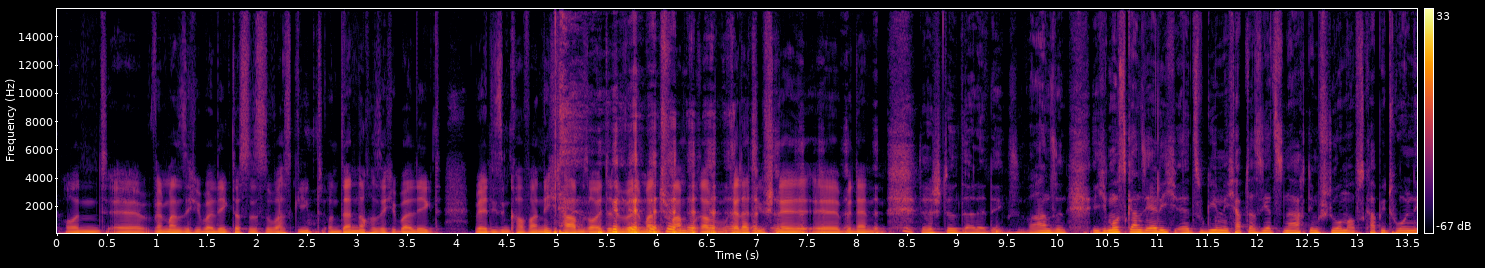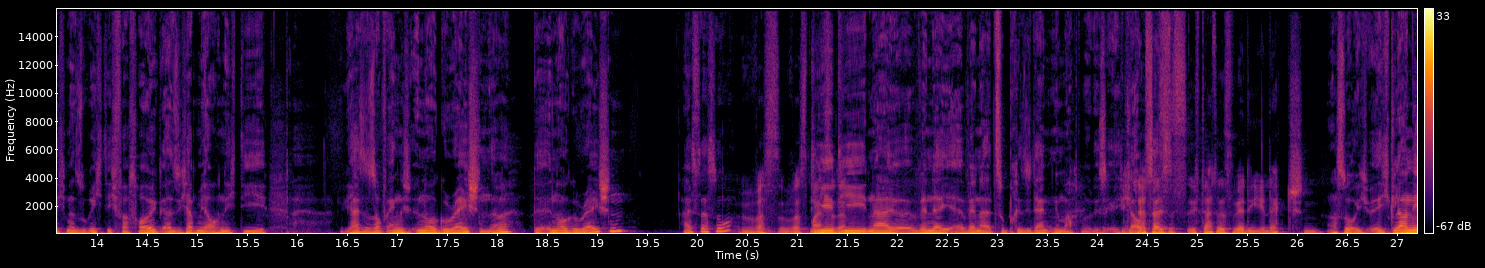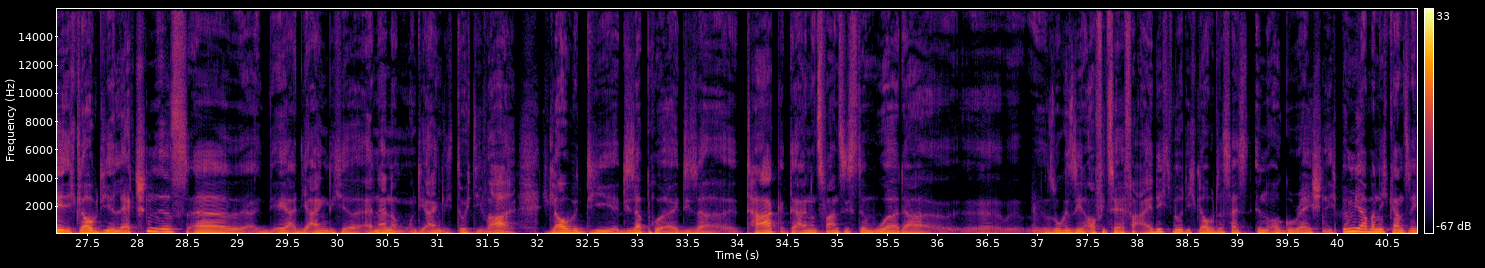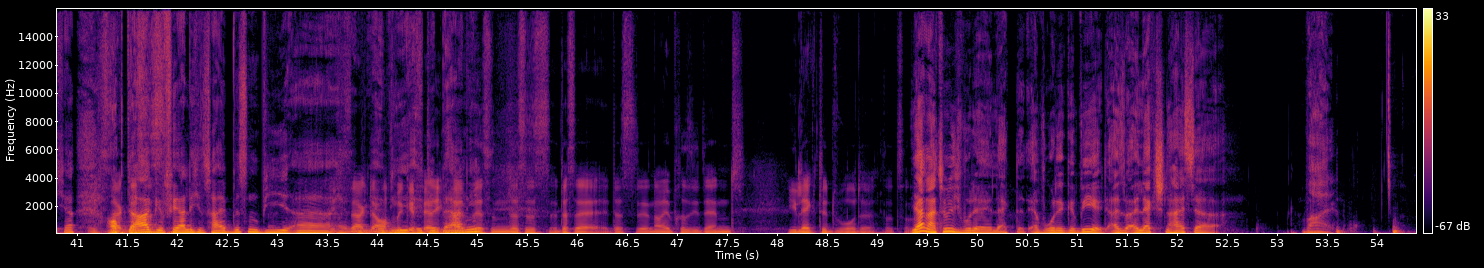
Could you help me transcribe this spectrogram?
Und äh, wenn man sich überlegt, dass es sowas gibt und dann noch sich überlegt, wer diesen Koffer nicht haben sollte, dann würde man Trump relativ schnell äh, benennen. Das stimmt allerdings. Wahnsinn. Ich muss ganz ehrlich äh, zugeben, ich habe das jetzt nach dem Sturm aufs Kapitol nicht mehr so richtig verfolgt. Also ich habe mir auch nicht die, wie heißt es auf Englisch, Inauguration, ne? The Inauguration Heißt das so? Was, was meinst die, du denn? Die, na, wenn, der, wenn er zu Präsidenten gemacht wird. Ich, ich, glaub, dachte, das heißt, ist, ich dachte, es wäre die Election. Ach so, ich, ich glaube, nee, ich glaube, die Election ist äh, die, die, eigentliche Ernennung und die eigentlich durch die Wahl. Ich glaube, die, dieser, äh, dieser Tag, der 21., wo er da äh, so gesehen offiziell vereidigt wird, ich glaube, das heißt Inauguration. Ich bin mir aber nicht ganz sicher. Sag, auch da gefährliches Halbwissen wie äh, Ich sage auch mit gefährlichem Halbwissen, dass, es, dass, er, dass der neue Präsident elected wurde, sozusagen. Ja, natürlich wurde er elected. Er wurde gewählt. Also Election heißt ja Wahl.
